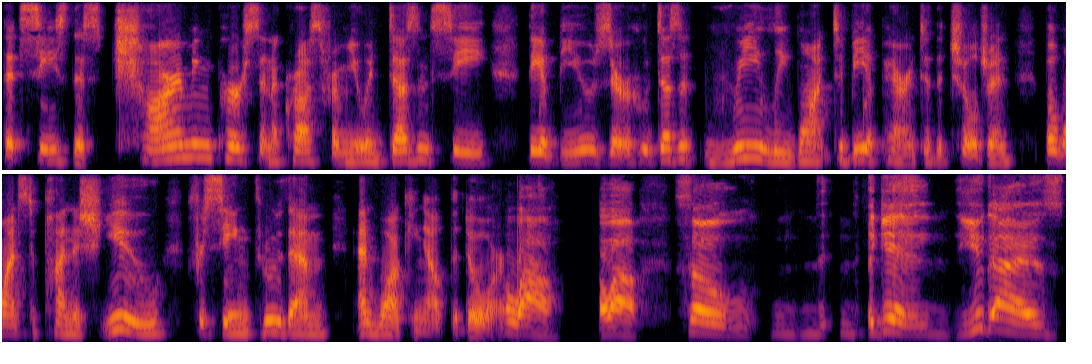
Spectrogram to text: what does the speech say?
that sees this charming person across from you and doesn't see the abuser who doesn't really want to be a parent to the children, but wants to punish you for seeing through them and walking out the door. Oh, wow. Oh, wow. So, th- again, you guys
